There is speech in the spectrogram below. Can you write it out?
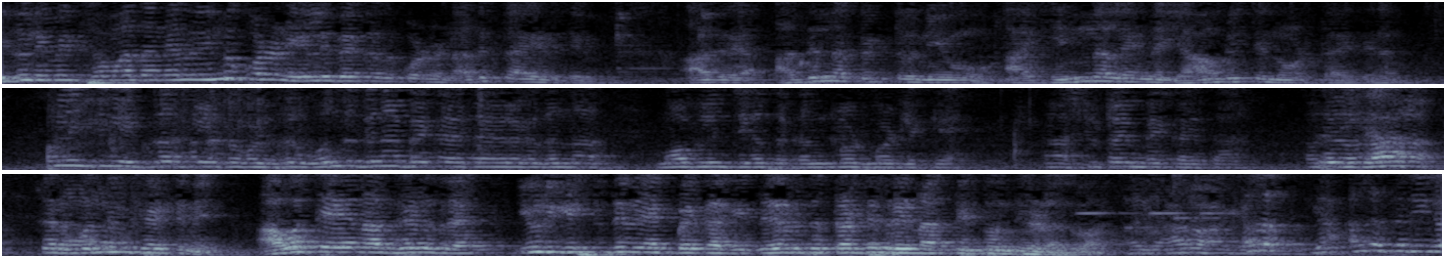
ಇದು ನಿಮಗೆ ಸಮಾಧಾನ ಇಲ್ಲ ಇನ್ನೂ ಕೊಡೋಣ ಎಲ್ಲಿ ಬೇಕಾದ್ರೂ ಕೊಡೋಣ ಅದಕ್ಕೆ ತಯಾರಿದ್ದೀವಿ. ಆದ್ರೆ ಅದನ್ನ ಬಿಟ್ಟು ನೀವು ಆ ಹಿನ್ನೆಲೆಯನ್ನ ಯಾವ ರೀತಿ ನೋಡ್ತಾ ಇದ್ದೀರಾ? ಮಾಬ್ ಲಿಂಚಿಂಗ್ ಎಕ್ಸಾಂಪಲ್ ತಗೊಂಡು ಸರ್. ಒಂದು ದಿನ ಬೇಕಾಯ್ತಾ ಇವ್ರಿಗೆ ಅದನ್ನ ಮಾಬ್ ಲಿಂಚಿಂಗ್ ಅಂತ ಕನ್ಕ್ಲೂಡ್ ಮಾಡ್ಲಿಕ್ಕೆ? ಅಷ್ಟು ಟೈಮ್ ಬೇಕಾಯ್ತಾ? ಸರ್ ಈಗ ಸರ್ ಒಂದ್ ನಿಮಿಷ ಹೇಳ್ತೀನಿ. ಅವತ್ತೇ ಏನಾದ್ರು ಹೇಳಿದ್ರೆ ಇವ್ರಿಗೆ ಇಷ್ಟು ದಿನ ಯಾಕೆ ಬೇಕಾಗಿತ್ತು? ಎರಡು ತಡೆದಿದ್ರೆ ಏನಾಗ್ತಿತ್ತು ಅಂತ ಹೇಳಲ್ವಾ? ಅಲ್ಲ ಅಲ್ಲ ಸರ್ ಈಗ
